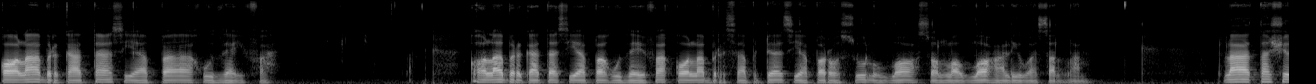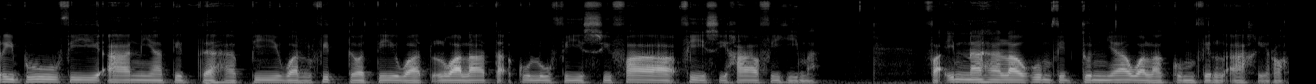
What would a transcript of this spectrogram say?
Qala berkata siapa Hudzaifah Kola berkata siapa Hudzaifah, kola bersabda siapa Rasulullah sallallahu alaihi wasallam. La tashribu fi aniyatid dhahabi wal fiddati wa la ta'kulu fi sifa fi sihafihima. Fa innaha lahum fid dunya walakum fil akhirah.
